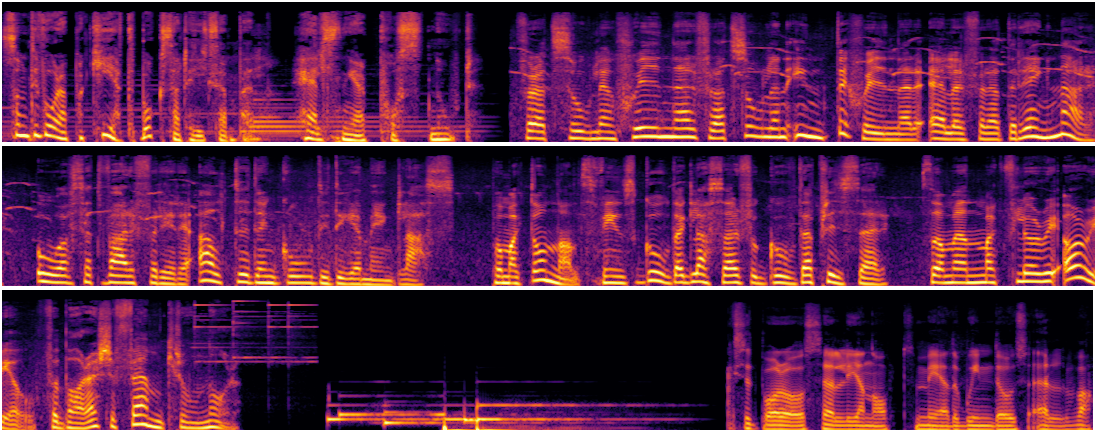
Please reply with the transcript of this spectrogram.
Som till våra paketboxar till exempel. Hälsningar Postnord. För att solen skiner, för att solen inte skiner eller för att det regnar. Oavsett varför är det alltid en god idé med en glass. På McDonalds finns goda glassar för goda priser. Som en McFlurry Oreo för bara 25 kronor. Exit bara att sälja något med Windows 11.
